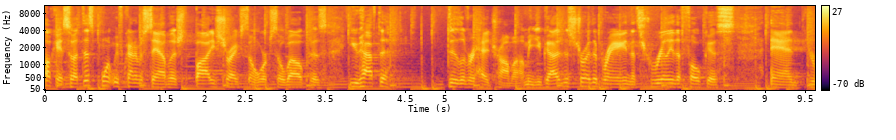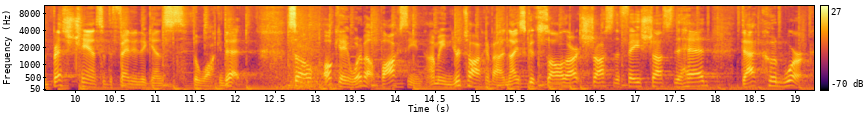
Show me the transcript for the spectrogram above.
Okay, so at this point we've kind of established body strikes don't work so well because you have to deliver head trauma. I mean, you've got to destroy the brain. That's really the focus and your best chance of defending against The Walking Dead. So, okay, what about boxing? I mean, you're talking about a nice, good, solid art, shots to the face, shots to the head. That could work.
